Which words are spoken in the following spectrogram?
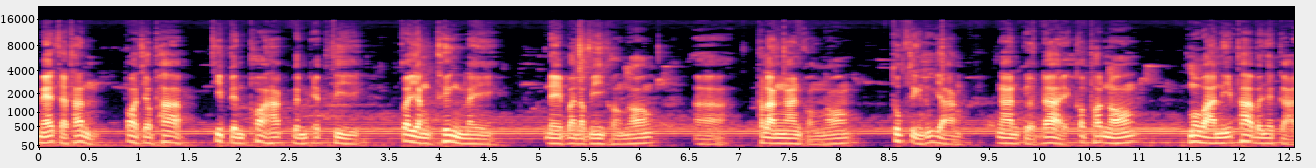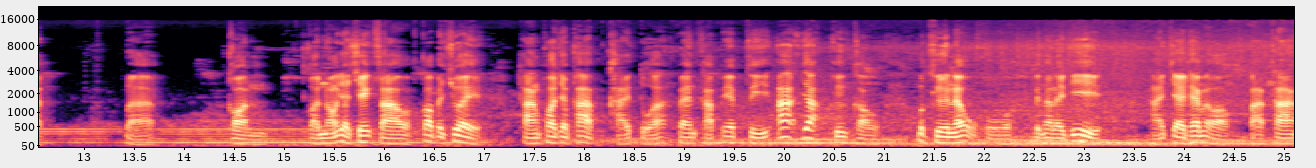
แม้แต่ท่านพ่อเจ้าภาพที่เป็นพ่อฮักเป็นเอฟซีก็ยังทึ่งในในบารมีของน้องอพลังงานของน้องทุกสิ่งทุกอย่างงานเกิดได้ก็เพราะน้องเมื่อวานนี้ภาพบรรยากาศก่อนก่อนน้องจะเช็คซาวก็ไปช่วยทางพ่อเจ้าภาพขายตั๋วแฟนคลับ FC อะยะคือเก่าเมื่อคืนแล้วโอ้โหเป็นอะไรที่หายใจแทบไม่ออกปากทาง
